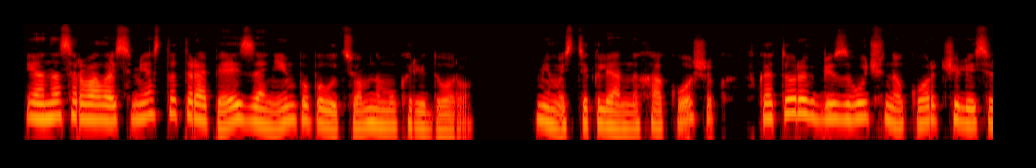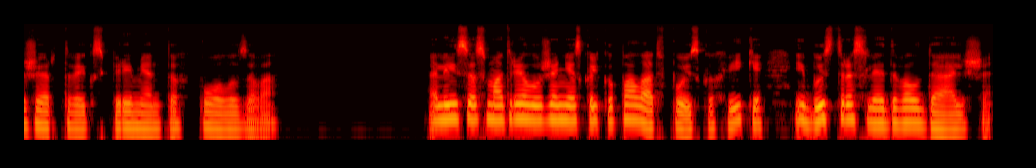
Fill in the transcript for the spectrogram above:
и она сорвалась с места, торопясь за ним по полутемному коридору, мимо стеклянных окошек, в которых беззвучно корчились жертвы экспериментов Полозова. Лис осмотрел уже несколько палат в поисках Вики и быстро следовал дальше.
